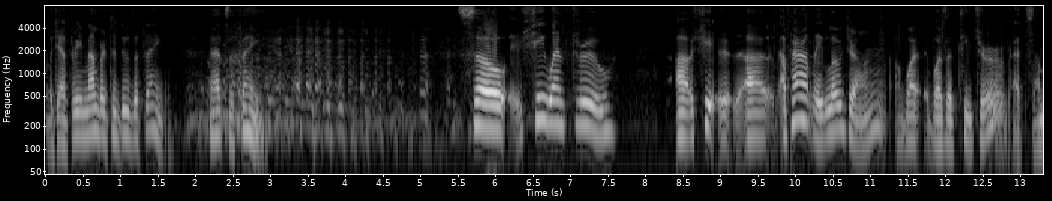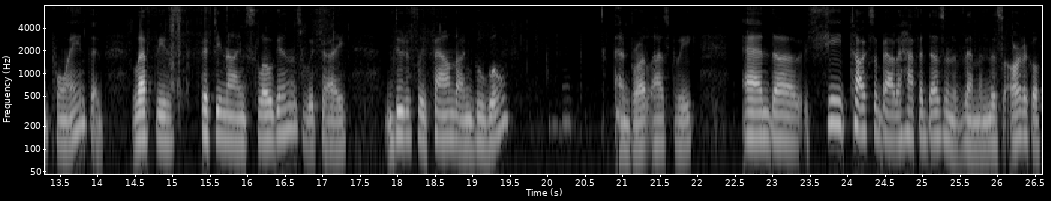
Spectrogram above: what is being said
But you have to remember to do the thing. That's the thing. so she went through uh, she uh, apparently Lojong was a teacher at some point and left these 59 slogans, which I dutifully found on Google and brought last week. And uh, she talks about a half a dozen of them in this article,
